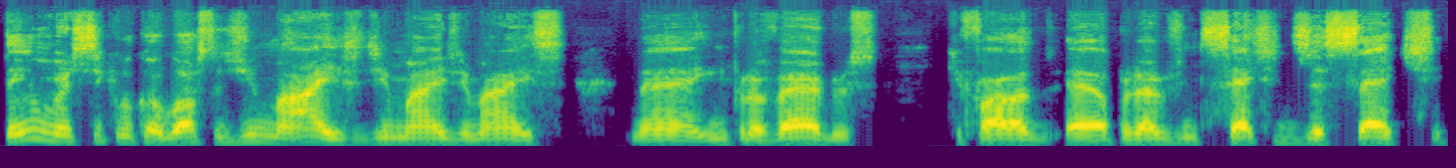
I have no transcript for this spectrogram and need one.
Tem um versículo que eu gosto demais, demais, demais, né, em Provérbios, que fala, é, o Provérbios 27, 17,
